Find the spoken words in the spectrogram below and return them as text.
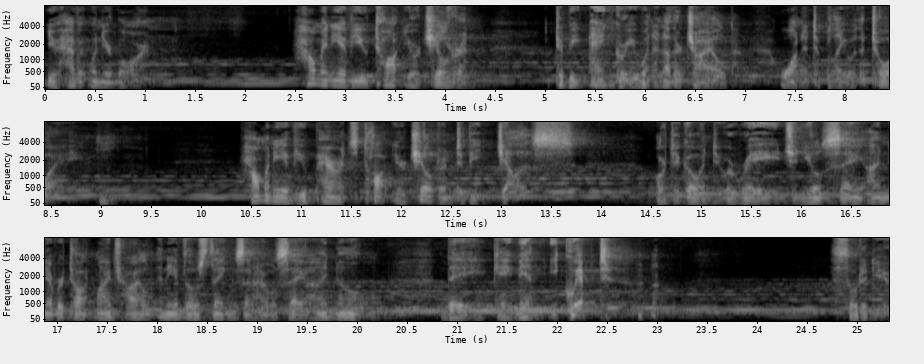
You have it when you're born. How many of you taught your children to be angry when another child wanted to play with a toy? How many of you parents taught your children to be jealous or to go into a rage? And you'll say, I never taught my child any of those things. And I will say, I know. They came in equipped. so did you.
